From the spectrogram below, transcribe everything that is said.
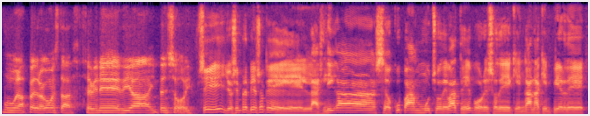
Muy buenas, Pedro, ¿cómo estás? Se viene día intenso hoy. Sí, yo siempre pienso que las ligas se ocupan mucho debate por eso de quién gana, quién pierde,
